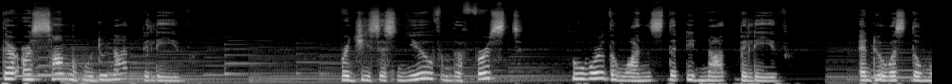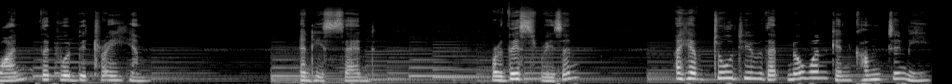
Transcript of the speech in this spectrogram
there are some who do not believe. For Jesus knew from the first who were the ones that did not believe, and who was the one that would betray him. And he said, For this reason, I have told you that no one can come to me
